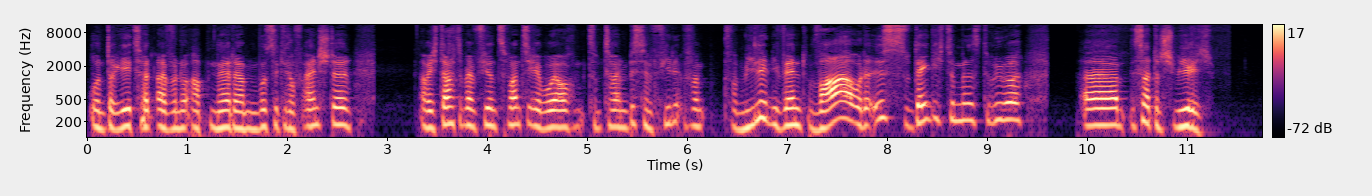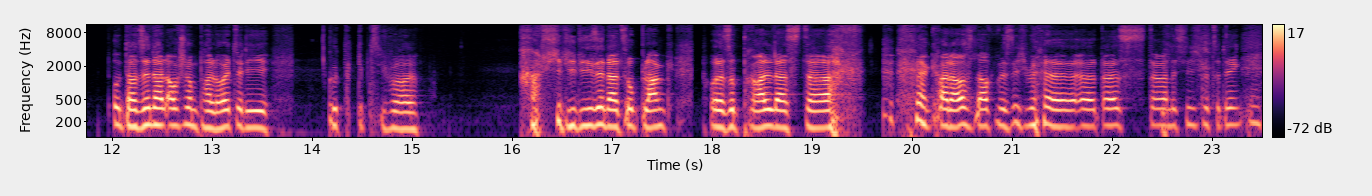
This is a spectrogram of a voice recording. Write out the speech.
und da geht's halt einfach nur ab, ne? Da musst du dich drauf einstellen. Aber ich dachte beim 24er, wo ja auch zum Teil ein bisschen viel Familienevent war oder ist, so denke ich zumindest drüber, äh, ist halt dann schwierig. Und da sind halt auch schon ein paar Leute, die, gut, gibt's überall. die, die, die sind halt so blank oder so prall, dass da geradeaus laufen ist nicht mehr, äh, das, daran ist nicht mehr zu denken.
